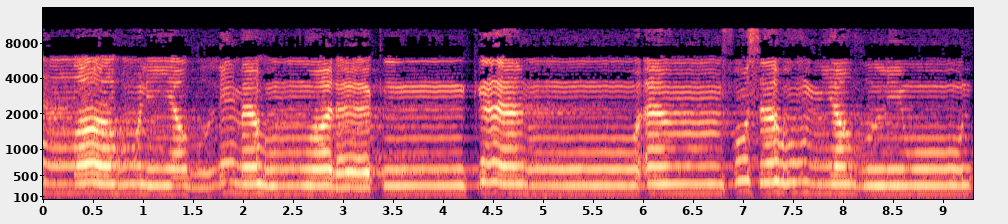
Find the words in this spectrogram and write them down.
الله ليظلمهم ولكن كانوا أنفسهم يظلمون.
